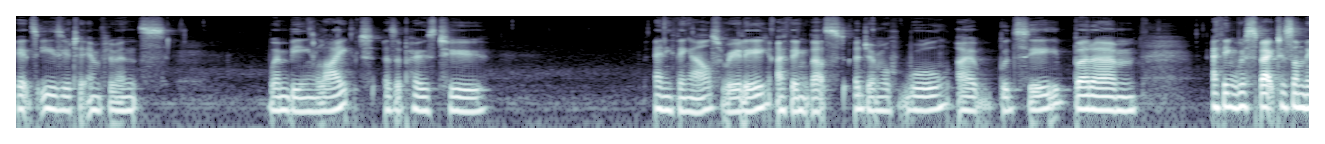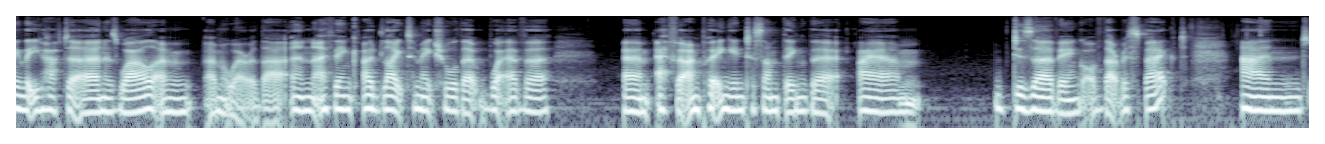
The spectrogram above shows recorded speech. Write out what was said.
it's easier to influence when being liked as opposed to anything else really. I think that's a general rule i would see. But um i think respect is something that you have to earn as well. I'm i'm aware of that. And i think i'd like to make sure that whatever um, effort I'm putting into something that I am deserving of that respect. And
